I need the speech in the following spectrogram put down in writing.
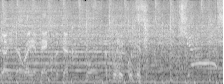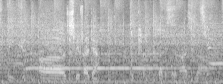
Yeah, he's gonna right hand bank on the deck. Uh, good hit, good hit. just because. Uh, Spitfire down. Good kill. Nice job.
